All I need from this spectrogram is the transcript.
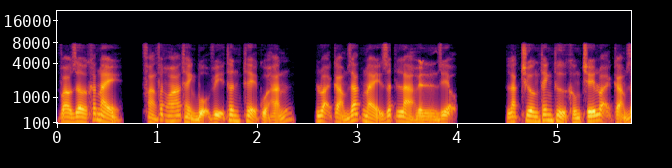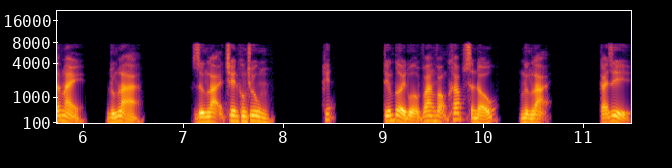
Vào giờ khắc này, phản phất hóa thành bộ vị thân thể của hắn, loại cảm giác này rất là huyền diệu. Lạc trường thanh thử khống chế loại cảm giác này, đúng là dừng lại trên không trung. Hít. tiếng cười đùa vang vọng khắp sân đấu, ngừng lại. Cái gì?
